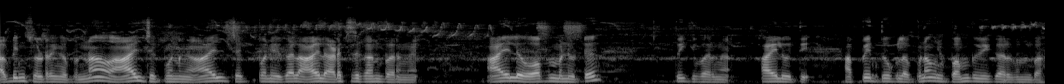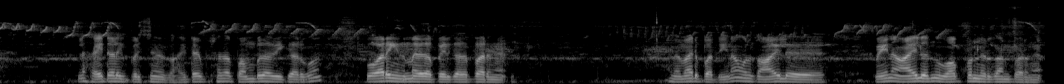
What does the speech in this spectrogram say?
அப்படின்னு சொல்கிறீங்க அப்படின்னா ஆயில் செக் பண்ணுங்கள் ஆயில் செக் பண்ணியிருக்கா இல்லை ஆயில் அடைச்சிருக்கான்னு பாருங்கள் ஆயில் ஓப்பன் பண்ணிவிட்டு தூக்கி பாருங்கள் ஆயில் ஊற்றி அப்பயும் தூக்கல. அப்படின்னா உங்களுக்கு பம்பு வீக்காக இருக்கும்பா இல்லை ஹைட்ராலிக் பிரச்சனை இருக்கும். ஹைட்ராலிக் பிரச்சனை தான் பம்பு தான் வீக்காக இருக்கும். ஓரங்க இந்த மாதிரி ஏதாவது போயிருக்கு அதை பாருங்கள் இந்த மாதிரி பார்த்தீங்கன்னா உங்களுக்கு ஆயில் மெயினாக ஆயில் வந்து ஓப்பனில் இருக்கான்னு பாருங்கள்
